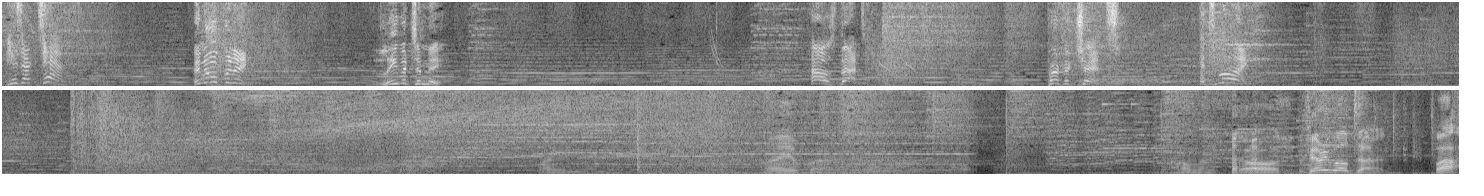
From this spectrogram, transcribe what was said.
Here's our chance! An opening! Leave it to me. How's that? Perfect chance! It's mine! Oh my god. Very well done. Well,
